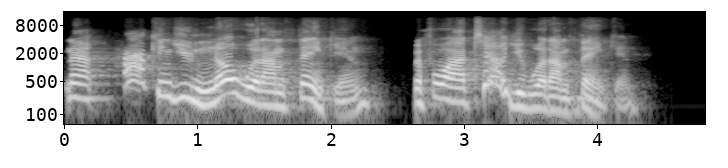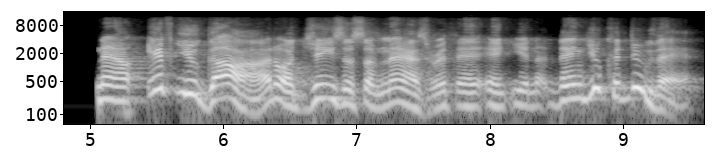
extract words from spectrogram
Now, how can you know what I'm thinking before I tell you what I'm thinking? Now, if you God or Jesus of Nazareth, and, and, you know, then you could do that.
